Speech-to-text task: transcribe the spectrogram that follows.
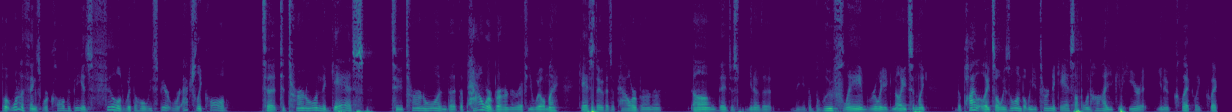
But one of the things we're called to be is filled with the Holy Spirit. We're actually called to, to turn on the gas, to turn on the, the power burner, if you will. My gas stove has a power burner um, that just, you know, the, the, the blue flame really ignites and like the pilot light's always on, but when you turn the gas up on high, you can hear it, you know, click, like click,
